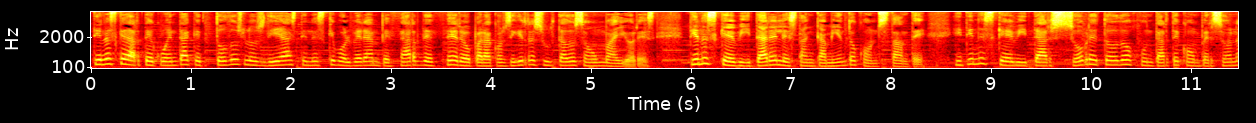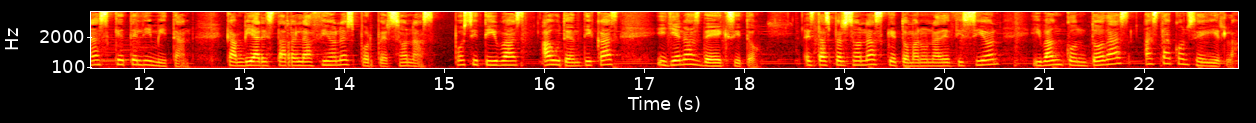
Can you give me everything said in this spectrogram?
Tienes que darte cuenta que todos los días tienes que volver a empezar de cero para conseguir resultados aún mayores. Tienes que evitar el estancamiento constante y tienes que evitar sobre todo juntarte con personas que te limitan. Cambiar estas relaciones por personas positivas, auténticas y llenas de éxito. Estas personas que toman una decisión y van con todas hasta conseguirla.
